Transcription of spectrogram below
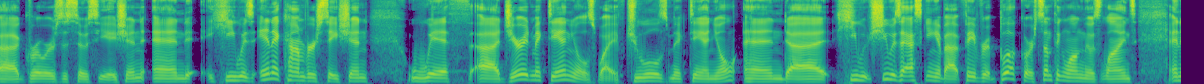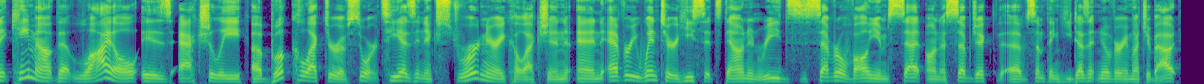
uh, Growers Association, and he was in a conversation with uh, Jared McDaniel's wife, Jules McDaniel, and uh, he she was asking about favorite book or something along those lines, and it came out that Lyle is actually a book collector of sorts. He has an extraordinary collection, and every winter he sits down and reads several volume set on a subject of something he doesn't know very much about.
